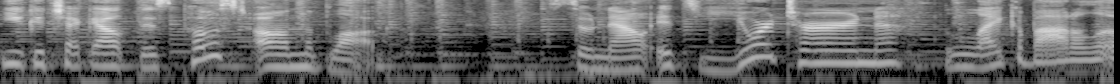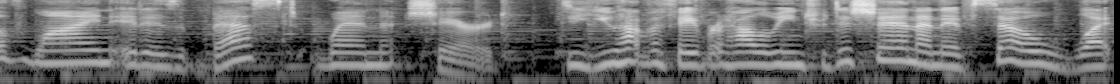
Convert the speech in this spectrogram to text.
you could check out this post on the blog. So now it's your turn. Like a bottle of wine, it is best when shared. Do you have a favorite Halloween tradition? And if so, what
